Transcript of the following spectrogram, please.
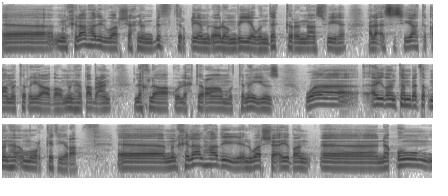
آه، من خلال هذه الورشة إحنا نبث القيم الأولمبية ونذكر الناس فيها على أساسيات إقامة الرياضة ومنها طبعا الأخلاق والإحترام والتميز. وأيضا تنبثق منها أمور كثيرة. من خلال هذه الورشة أيضا آه، نقوم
